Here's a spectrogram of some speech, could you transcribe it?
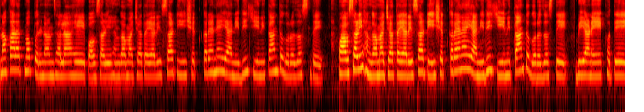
नकारात्मक परिणाम झाला आहे. पावसाळी हंगामाच्या तयारीसाठी शेतकऱ्यांना या निधीची नितांत गरज असते. पावसाळी हंगामाच्या तयारीसाठी शेतकऱ्यांना या निधीची नितांत गरज असते. बियाणे खते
